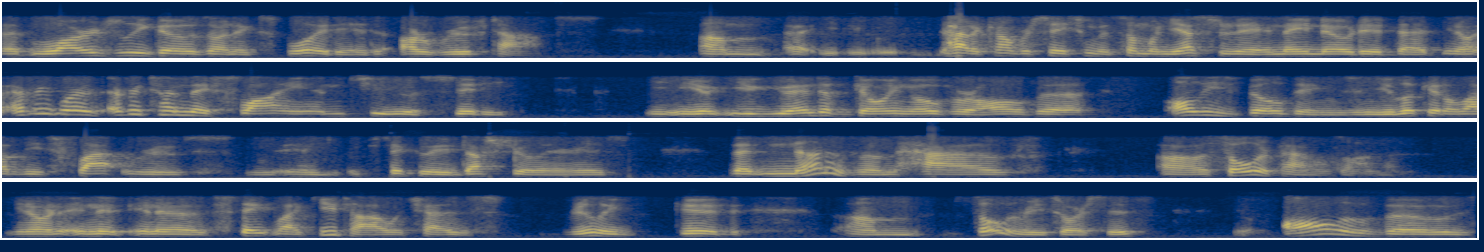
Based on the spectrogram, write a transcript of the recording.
that largely goes unexploited are rooftops. Um, I had a conversation with someone yesterday, and they noted that you know everywhere, every time they fly into a city, you, you, you end up going over all the all these buildings, and you look at a lot of these flat roofs, in, in particularly industrial areas, that none of them have uh, solar panels on them. You know, in, in, a state like Utah, which has really good um, solar resources, all of those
